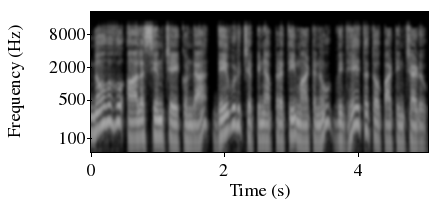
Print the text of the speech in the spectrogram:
నోవహు ఆలస్యం చేయకుండా దేవుడు చెప్పిన ప్రతి మాటను విధేయతతో పాటించాడు.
